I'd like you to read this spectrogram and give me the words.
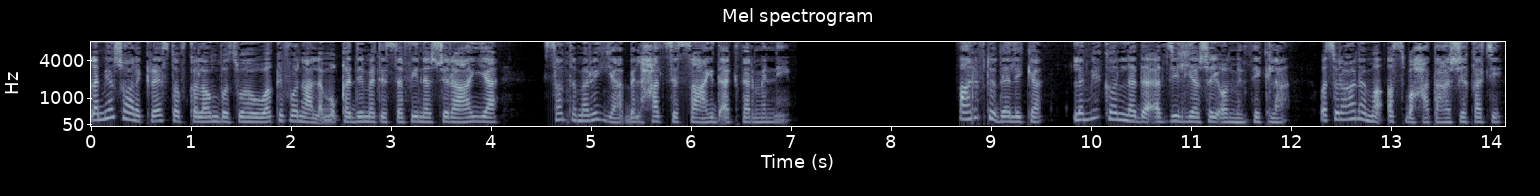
لم يشعر كريستوف كولومبوس وهو واقف على مقدمة السفينة الشراعية سانتا ماريا بالحدس السعيد أكثر مني. عرفت ذلك لم يكن لدى أزيليا شيء من ثكلة وسرعان ما أصبحت عشيقتي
